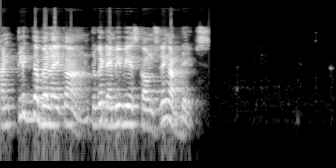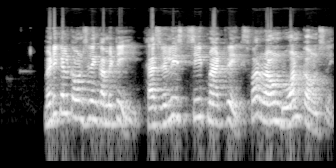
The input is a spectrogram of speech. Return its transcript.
and click the bell icon to get MBBS counseling updates. Medical Counseling Committee has released seat matrix for round 1 counseling.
